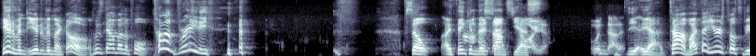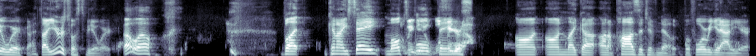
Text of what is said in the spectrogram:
he would have been you'd have been like, oh, who's down by the pool? Tom Brady. so I think in this Hey, Tom, sense, yes. How are you? I wouldn't doubt it. Yeah, yeah. Tom, I thought you were supposed to be at work. I thought you were supposed to be at work. Oh well. but can I say multiple. We'll things on on like a on a positive note before we get out of here?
